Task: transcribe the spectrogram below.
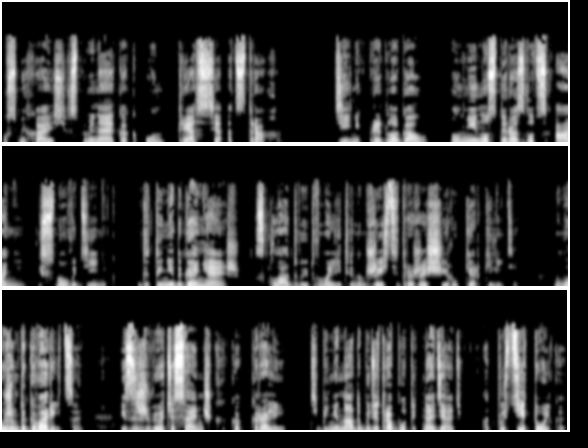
Усмехаюсь, вспоминая, как он трясся от страха. Денег предлагал, молниеносный развод с Аней и снова денег. Да ты не догоняешь, складывает в молитвенном жесте дрожащие руки Аркелиде. Мы можем договориться, и заживете с Анечкой, как короли. Тебе не надо будет работать на дядю. Отпусти только,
